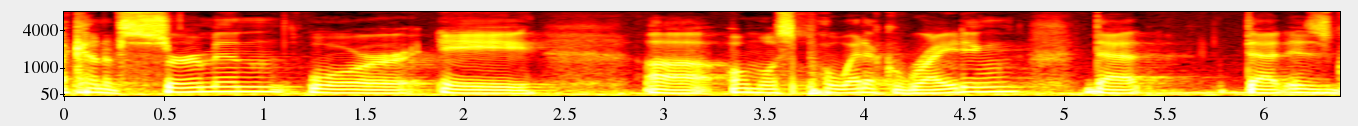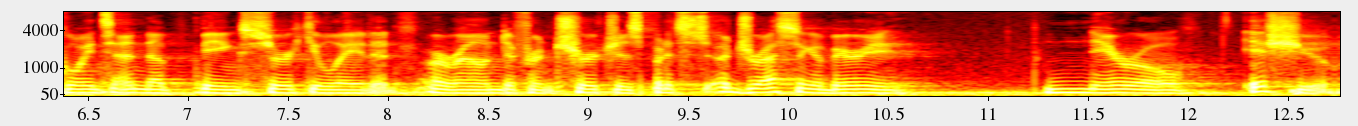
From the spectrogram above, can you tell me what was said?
a kind of sermon or a uh, almost poetic writing that that is going to end up being circulated around different churches, but it's addressing a very narrow issue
